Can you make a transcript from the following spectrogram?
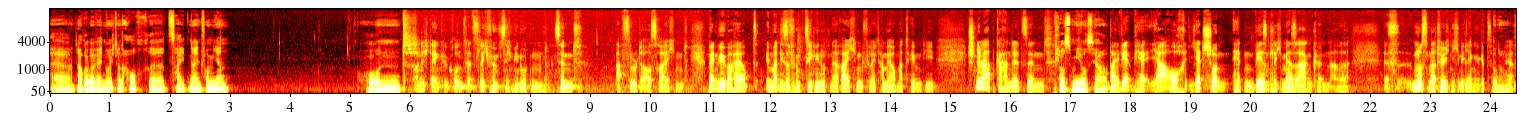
Äh, darüber werden wir euch dann auch äh, zeitnah informieren. Und Und ich denke, grundsätzlich 50 Minuten sind absolut ausreichend. Wenn wir überhaupt immer diese 50 Minuten erreichen, vielleicht haben wir auch mal Themen, die schneller abgehandelt sind. plus minus, ja. Wobei wir, wir ja auch jetzt schon hätten wesentlich mehr sagen können, aber es muss natürlich nicht in die Länge gezogen Genau. werden.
